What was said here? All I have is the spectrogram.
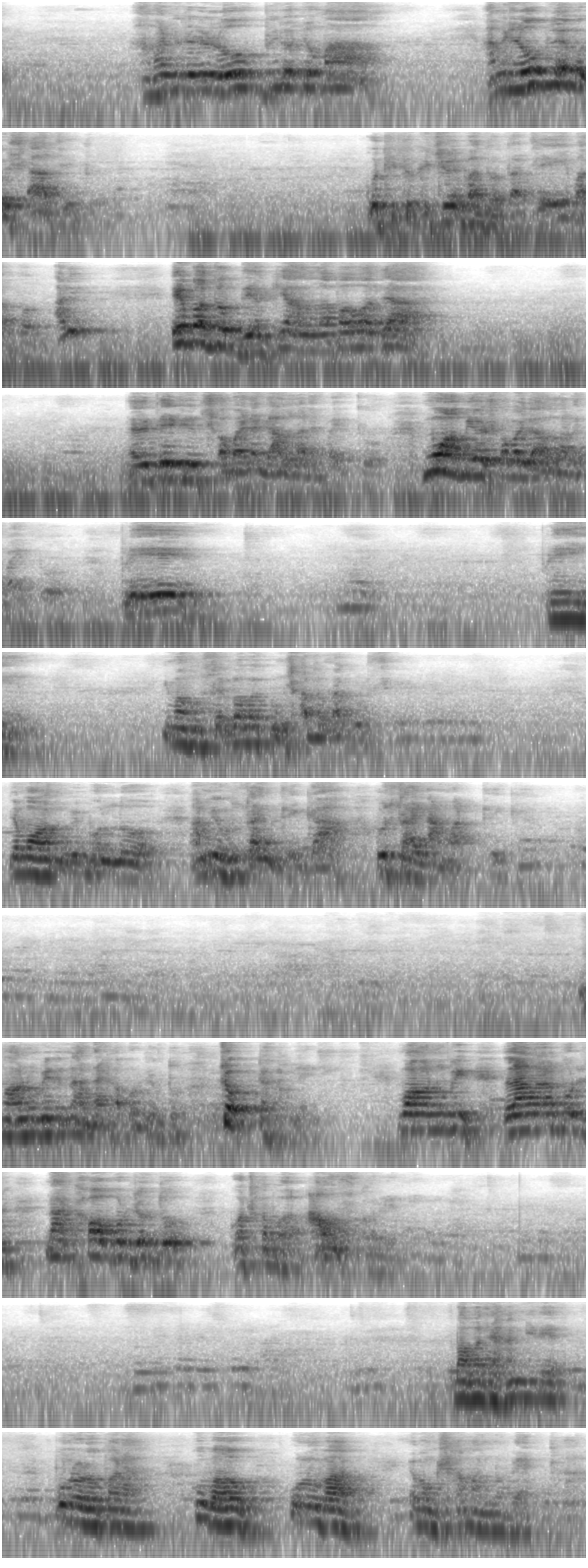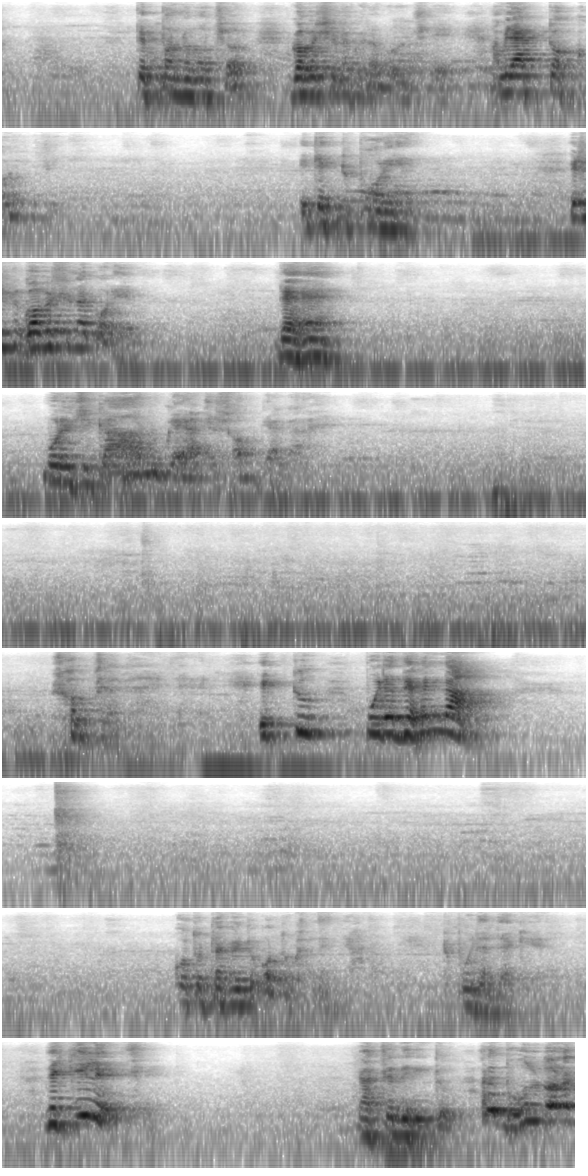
আমার ভিতরে লোভ বিরজমা আমি লোভ লয়ে বসে আছি তো। কিছু এবাদত আছে এবাদত আরে এবাদত দিয়ে কি আল্লাহ পাওয়া যায়? তাহলে তো এই যে সবাই নাকি আল্লাহরে পাইতো মোয়াবিয়া সবাই আল্লাহরে পাইতো। প্রেম প্রেম। ইমাম হোসেন বাবা কোন সাধনা করছে? যে মহানবী বলল, আমি হুসাইন থেকে, হুসাইন আমার থেকে। মহানবীর না দেখা পর্যন্ত চোখটা খুলে মহানবীর লালার পর্যন্ত না খাওয়া পর্যন্ত কথা আউস করেনি। বাবা জাহাঙ্গীরের পনেরো পাড়া হুবাহু, অনুবাদ এবং সামান্য ব্যাখ্যা। তেপ্পান্ন বছর গবেষণা করে বলছে, আমি এক অক্ষর এটা একটু পড়েন। এটা একটু গবেষণা করেন দেখেন, মরিচিকা লুকে আছে সব জায়গায়। সব জায়গায় একটু বইটা দেখেন না। কত টাকায় তো কতখানে যায়? একটু বইটা দেখেন। যে কি লেখছে আচ্ছা দেখি তো আরে ভুল ধরার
